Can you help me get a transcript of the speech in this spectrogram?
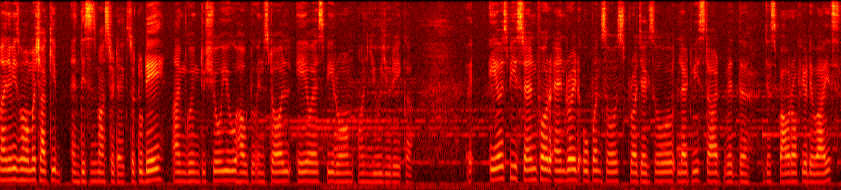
My name is Mohammed Saqib and this is Master Tech. So today I'm going to show you how to install AOSP ROM on YU Yureka. AOSP stand for Android Open Source Project. So let me start with the just power off your device.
